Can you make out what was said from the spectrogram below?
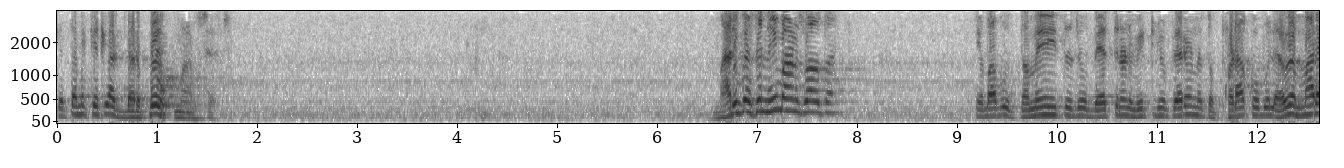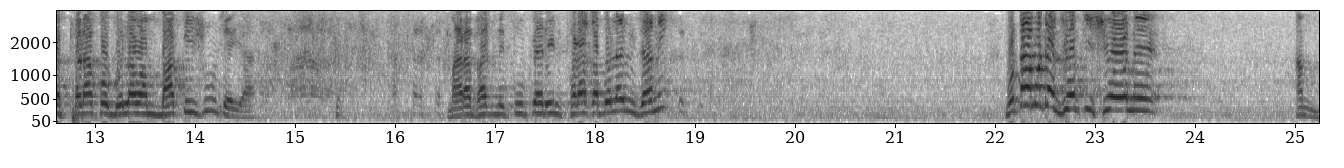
કે તમે કેટલા ડરપોક માણસે છો. મારી પાસે નહીં માણસો આવતા? કે બાબુ, તમે તો જો બે ત્રણ વીંટીઓ પહેરો ને તો ફડાકો બોલે. હવે મારે ફડાકો બોલાવવામાં બાકી શું છે યાર? મારા ભાગની તું પહેરીને ફડાકા બોલાવીને જાની મોટા મોટા જ્યોતિષીઓને આમ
